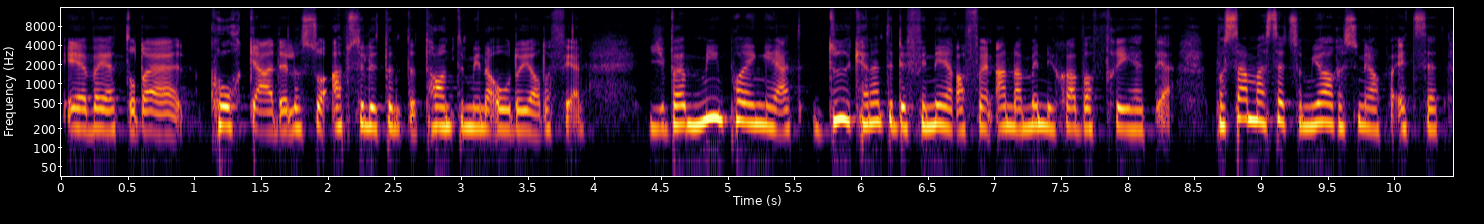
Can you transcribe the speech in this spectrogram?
är vad heter det, korkad eller så. Absolut inte. Ta inte mina ord och gör det fel. Min poäng är att du kan inte definiera för en annan människa vad frihet är. På samma sätt som jag resonerar på ett sätt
